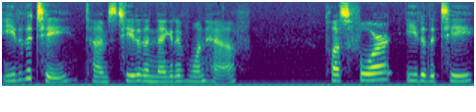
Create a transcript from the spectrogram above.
e to the t times t to the negative 1 half plus 4 e to the t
